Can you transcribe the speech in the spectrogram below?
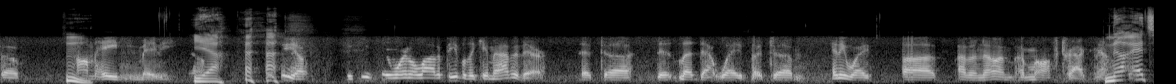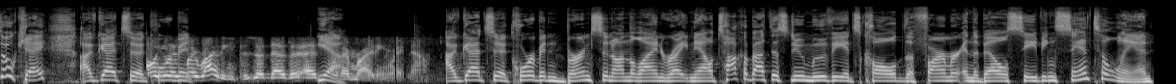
So, hmm. Tom Hayden, maybe. You know? Yeah. you know, there weren't a lot of people that came out of there that uh, that led that way. But um, anyway, uh, I don't know. I'm, I'm off track now. No, it's okay. I've got uh, oh, Corbin. my writing. That's yeah. what I'm writing right now. I've got uh, Corbin Bernsen on the line right now. Talk about this new movie. It's called The Farmer and the Belle Saving Santaland.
